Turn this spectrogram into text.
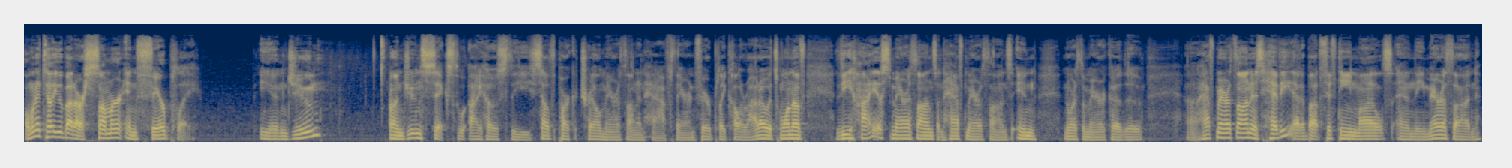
I want to tell you about our summer in Fairplay. In June, on June 6th, I host the South Park Trail Marathon and Half there in Fairplay, Colorado. It's one of the highest marathons and half marathons in North America. The uh, half marathon is heavy at about 15 miles, and the marathon,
